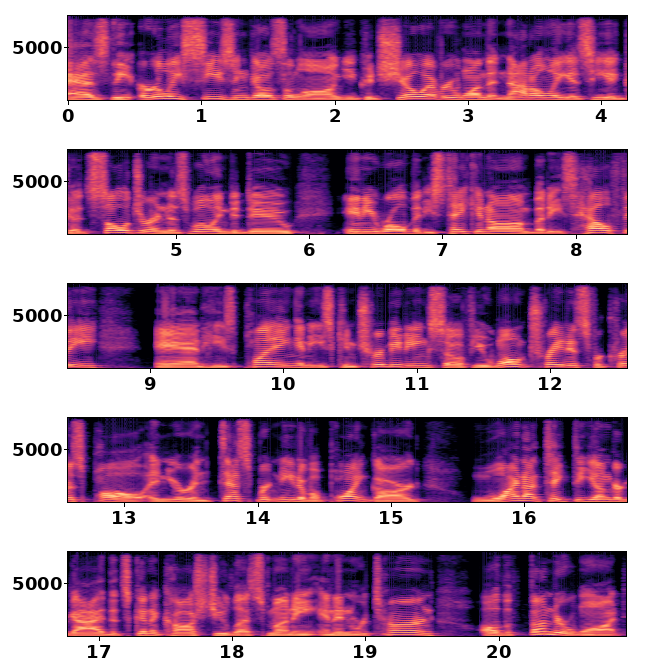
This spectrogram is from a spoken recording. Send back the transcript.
as the early season goes along. You could show everyone that not only is he a good soldier and is willing to do any role that he's taken on, but he's healthy and he's playing and he's contributing. So if you won't trade us for Chris Paul and you're in desperate need of a point guard, why not take the younger guy that's going to cost you less money? And in return, all the Thunder want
